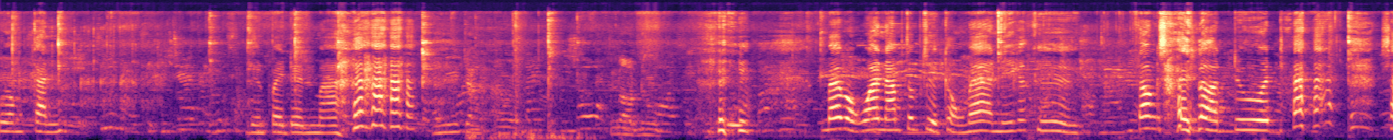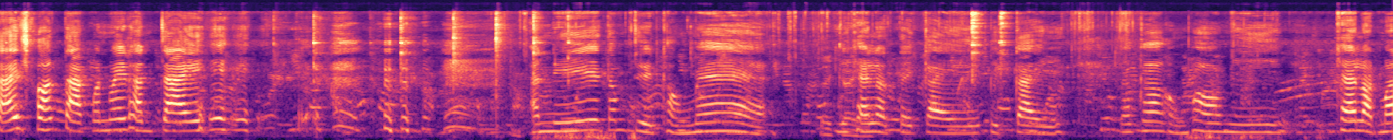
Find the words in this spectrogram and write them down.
รวมกัน เดินไปเดินมา อันนี้จะเอาหลอดดูดแม่บอกว่าน้ำต้มจืดของแม่อันนี้ก็คือ ต้องใช้หลอดดูด ใช้ช้อนตักมันไม่ทันใจ อันนี้ต้มจืดของแม่ใส่มีไก่แครอทเตะไก่ปีกไก่ แล้วก็ของพ่อมีแครอทมะ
